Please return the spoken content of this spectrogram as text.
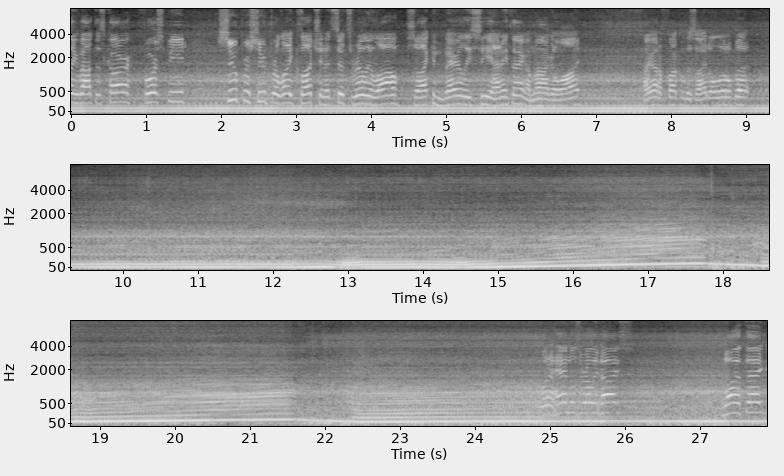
thing about this car, four speed, super, super light clutch and it sits really low, so I can barely see anything, I'm not gonna lie. I gotta fuck with this idle a little bit. But it handles really nice. Another thing,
